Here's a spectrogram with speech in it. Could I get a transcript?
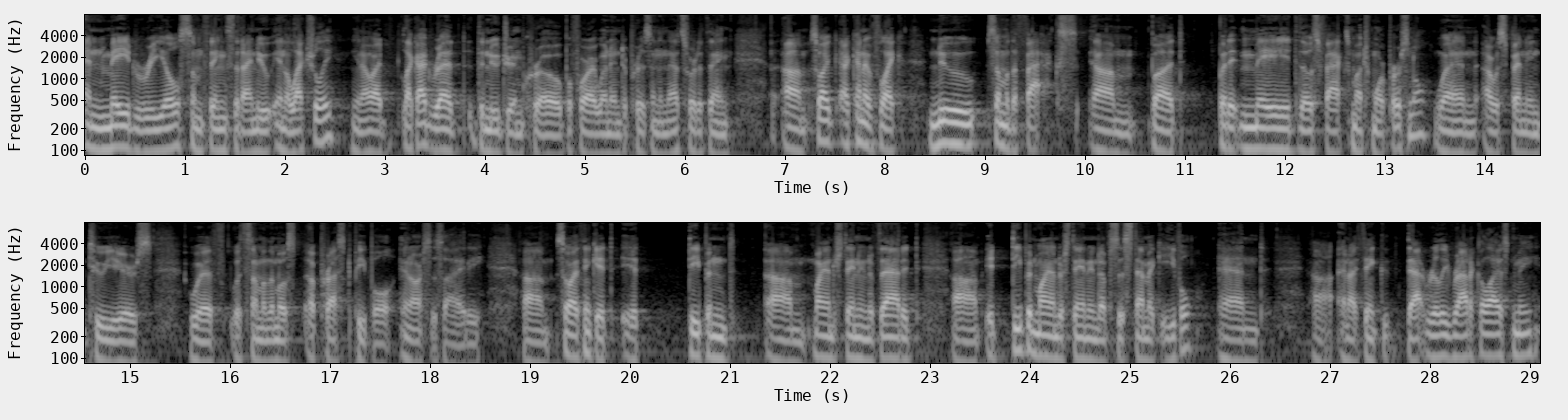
and made real some things that I knew intellectually. You know, I'd, like I'd read the new Jim Crow before I went into prison and that sort of thing. Um, so I, I, kind of like knew some of the facts, um, but but it made those facts much more personal when I was spending two years with with some of the most oppressed people in our society. Um, so I think it it deepened um, my understanding of that. It uh, it deepened my understanding of systemic evil and uh, and I think that really radicalized me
